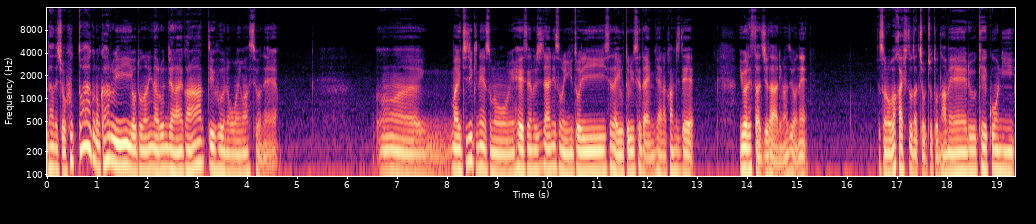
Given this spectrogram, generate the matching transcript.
なんでしょうフットワークの軽い大人になるんじゃないかなっていうふうに思いますよね。うんまあ一時期ねその平成の時代にそのゆとり世代ゆとり世代みたいな感じで言われてた時代ありますよね。その若い人たちをちょっと舐める傾向に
